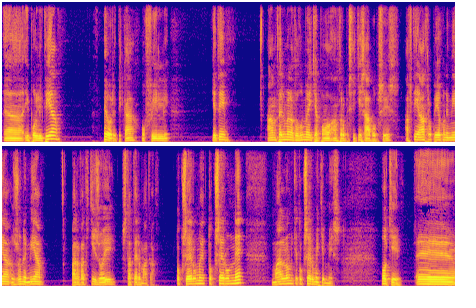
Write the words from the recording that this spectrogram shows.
ε, η πολιτεία θεωρητικά οφείλει, γιατί αν θέλουμε να το δούμε και από ανθρωπιστικής άποψης, αυτοί οι άνθρωποι έχουν μια, ζουν μια παραβατική ζωή στα τέρματα. Το ξέρουμε, το ξέρουν μάλλον και το ξέρουμε κι εμείς. OK. Okay. Ε,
